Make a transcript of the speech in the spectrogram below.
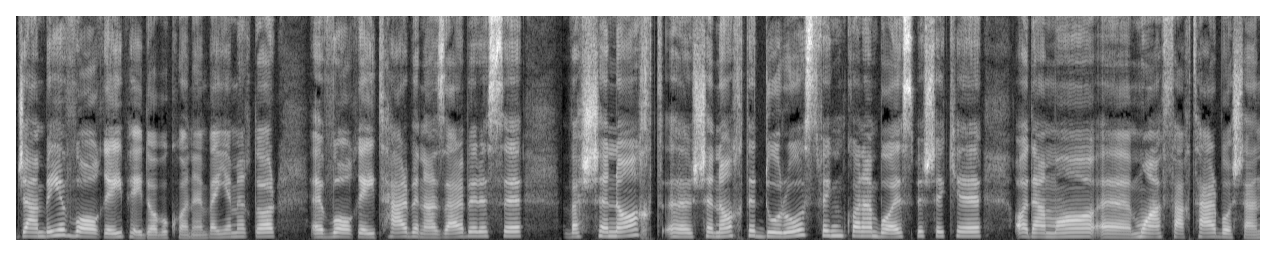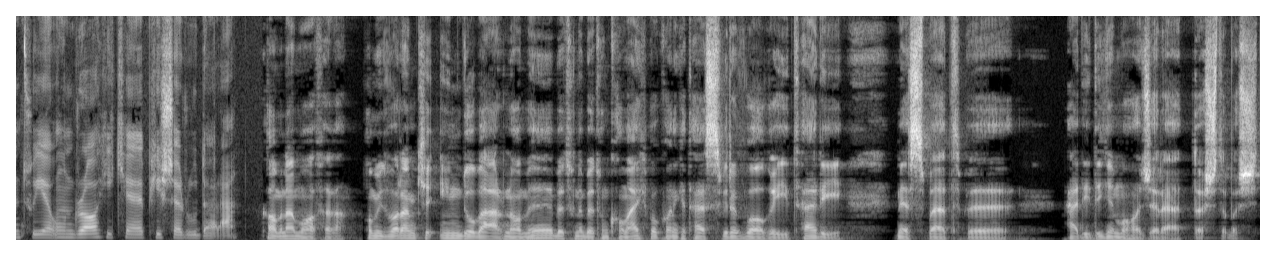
جنبه واقعی پیدا بکنه و یه مقدار واقعی تر به نظر برسه. و شناخت شناخت درست فکر می‌کنم باعث بشه که آدما موفق تر باشن توی اون راهی که پیش رو دارن. کاملا موافقم. امیدوارم که این دو برنامه بتونه بهتون کمک بکنه که تصویر واقعی تری نسبت به پدیده مهاجرت داشته باشید.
